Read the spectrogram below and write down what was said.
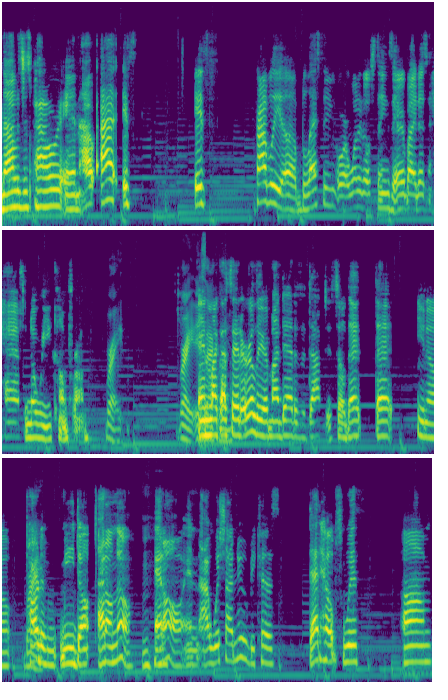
knowledge is power. And I, I, it's, it's probably a blessing or one of those things that everybody doesn't have to know where you come from. Right. Right. Exactly. And like I said earlier, my dad is adopted, so that that you know part right. of me don't I don't know mm-hmm. at all, and I wish I knew because that helps with, um,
